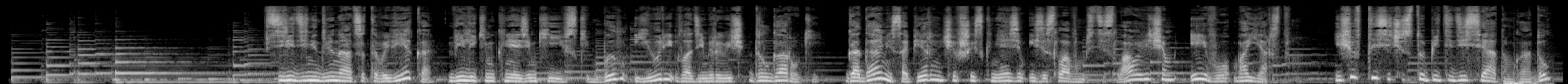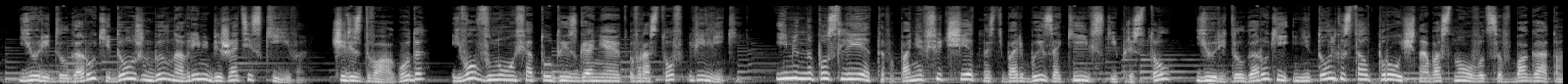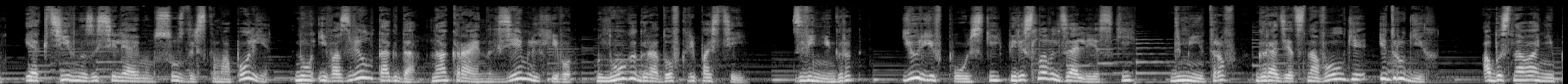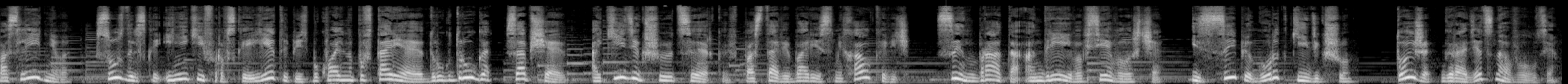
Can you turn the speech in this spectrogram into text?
В середине XII века великим князем киевским был Юрий Владимирович Долгорукий годами соперничавший с князем Изяславом Мстиславовичем и его боярством. Еще в 1150 году Юрий Долгорукий должен был на время бежать из Киева. Через два года его вновь оттуда изгоняют в Ростов Великий. Именно после этого, поняв всю тщетность борьбы за киевский престол, Юрий Долгорукий не только стал прочно обосновываться в богатом и активно заселяемом Суздальском ополье, но и возвел тогда на окраинных землях его много городов-крепостей. Звенигород, Юрьев-Польский, Переславль-Залесский, Дмитров, Городец на Волге и других. Об основании последнего Суздальская и Никифоровская летопись, буквально повторяя друг друга, сообщают о Кидикшую церковь в Борис Михалкович, сын брата Андреева Всеволожча, из Сыпи город Кидикшу, той же Городец на Волге.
